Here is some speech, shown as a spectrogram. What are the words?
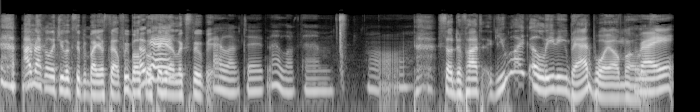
I'm not gonna let you look stupid by yourself. We both gonna sit here and look stupid. I loved it. I love them. Oh, So Devont, you like a leading bad boy almost, right.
